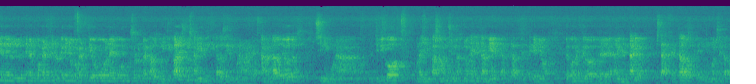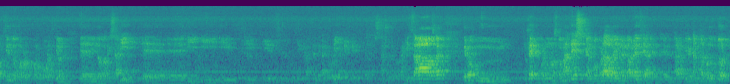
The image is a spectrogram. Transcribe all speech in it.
el, comercio, en el pequeño comercio o, en el, o incluso en los mercados municipales no están identificados de ninguna manera, están al lado de otros sin ninguna... El típico, bueno, allí pasa mucho, imagino que aquí también, el pequeño comercio eh, alimentario está regentado en un 80% por, por población eh, indo-pakistaní pero mmm, no sé, ponen unos tomates que han comprado ahí en Mercavalencia, directamente al productor,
